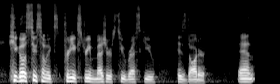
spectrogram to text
he goes to some ex- pretty extreme measures to rescue his daughter. And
